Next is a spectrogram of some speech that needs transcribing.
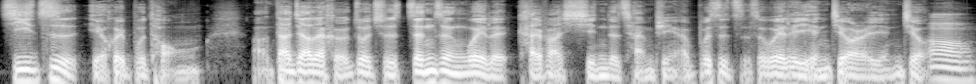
机制也会不同啊，大家的合作就是真正为了开发新的产品，而不是只是为了研究而研究。哦，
